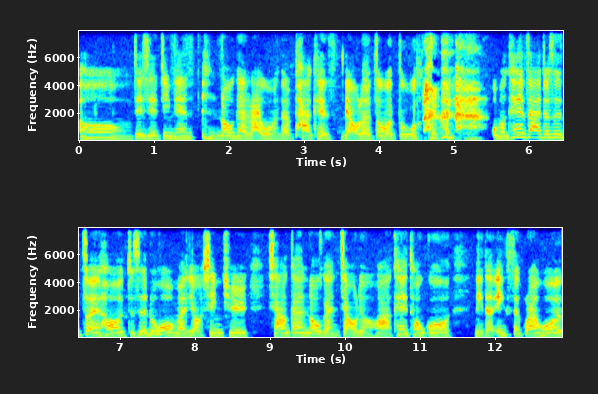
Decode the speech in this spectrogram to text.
哦，谢谢今天 Logan 来我们的 Podcast 聊了这么多，我们可以在就是最后就是如果我们有兴趣想要跟 Logan 交流的话，可以透过。你的 Instagram 或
